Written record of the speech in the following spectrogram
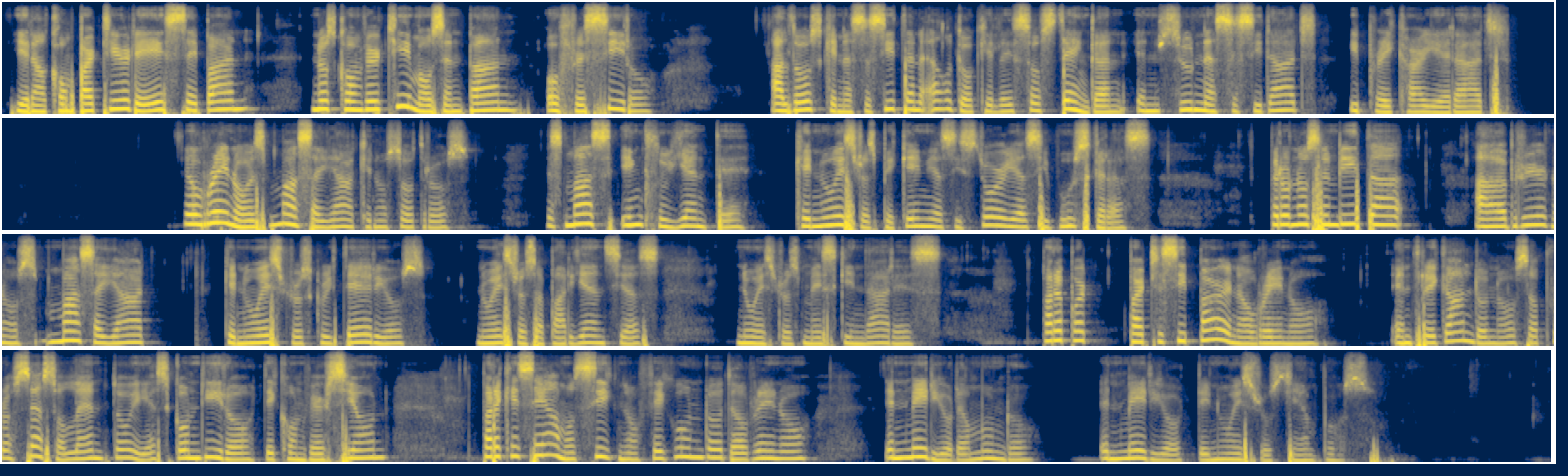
Y en el compartir de ese pan nos convertimos en pan ofrecido a los que necesitan algo que les sostengan en su necesidad y precariedad. El reino es más allá que nosotros, es más incluyente que nuestras pequeñas historias y búsquedas, pero nos invita a abrirnos más allá que nuestros criterios, nuestras apariencias, nuestras mezquindades, para participar en el reino entregándonos al proceso lento y escondido de conversión para que seamos signo fecundo del reino en medio del mundo, en medio de nuestros tiempos.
